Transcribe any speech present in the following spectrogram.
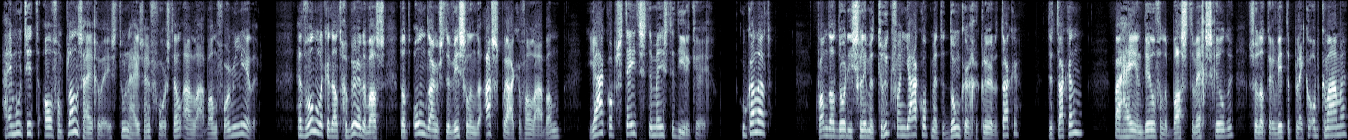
Hij moet dit al van plan zijn geweest toen hij zijn voorstel aan Laban formuleerde. Het wonderlijke dat gebeurde was dat ondanks de wisselende afspraken van Laban, Jacob steeds de meeste dieren kreeg. Hoe kan dat? Kwam dat door die slimme truc van Jacob met de donker gekleurde takken? De takken, waar hij een deel van de bast wegschilde, zodat er witte plekken opkwamen,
